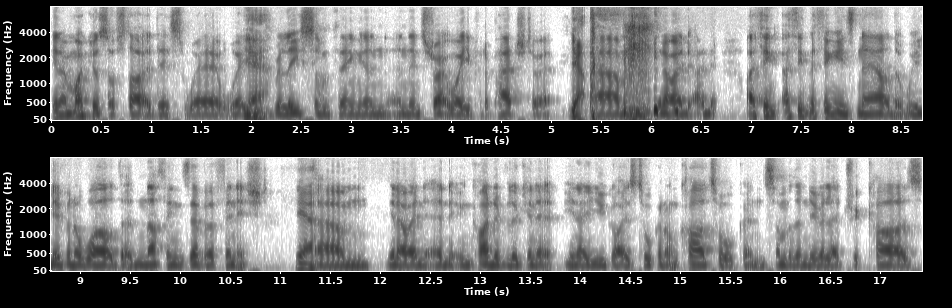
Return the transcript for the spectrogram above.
you know Microsoft started this where where Yeah. you release something and and then straight away you put a patch to it. yeah Um, you know, I, I I think I think the thing is now that we live in a world that nothing's ever finished. yeah um, you know, and, and, and kind of looking at, you know, you guys talking on Car Talk and some of the new electric cars,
